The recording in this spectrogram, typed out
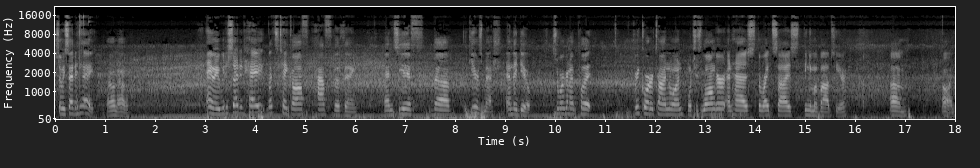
So we decided, hey, I don't know. Anyway, we decided, hey, let's take off half the thing and see if the, the gears mesh, and they do. So we're gonna put three quarter ton one, which is longer and has the right size thingamabobs here, um, on.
